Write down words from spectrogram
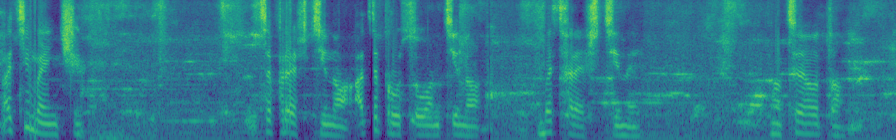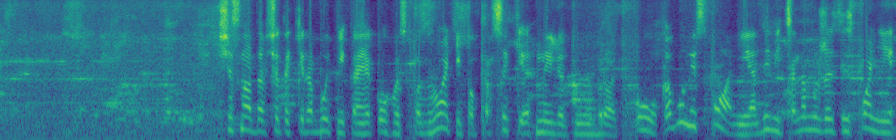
а ці менші. Це фреш ціна, а це просто вам ціна. Без фреш ціни. Оце ото. Зараз треба все-таки роботника якогось позвати і попросити гнилю ту убрати. О, кавун Іспанія. Дивіться, нам уже з Іспанії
